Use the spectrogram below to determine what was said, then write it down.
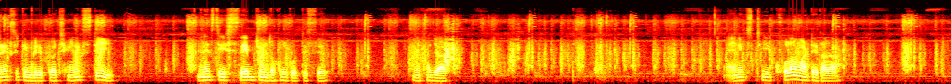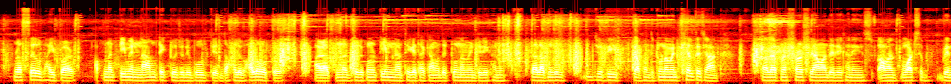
এনএক্সটি টিমকে দেখতে পাচ্ছি। এনএক্সটি এনএক্সটি সেফ জোন দখল করতেছে। দেখা যাক। এনএক্সটি খোলা মাঠে তারা। রাসেল ভাইপার আপনার টিমের নামটা একটু যদি বলতেন, তাহলে ভালো হতো। আর আপনার যদি কোনো টিম না থেকে থাকে আমাদের টুর্নামেন্টের এখানে, তাহলে আপনি যদি যদি আপনাদের টুর্নামেন্ট খেলতে চান তাহলে আপনার সরাসরি আমাদের এখানে আমার হোয়াটসঅ্যাপের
